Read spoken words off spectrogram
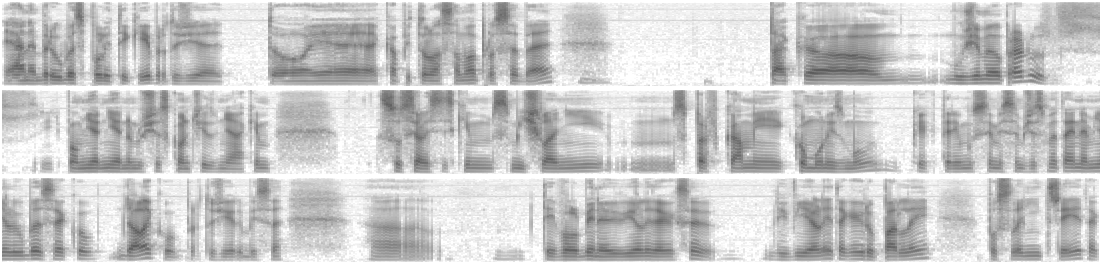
Já neberu vůbec politiky, protože to je kapitola sama pro sebe. Hmm. Tak uh, můžeme opravdu poměrně jednoduše skončit v nějakém socialistickém smýšlení mm, s prvkami komunismu, ke kterému si myslím, že jsme tady neměli vůbec jako daleko, protože kdyby se uh, ty volby nevyvíjely tak, jak se vyvíjely, tak jak dopadly, poslední tři, tak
